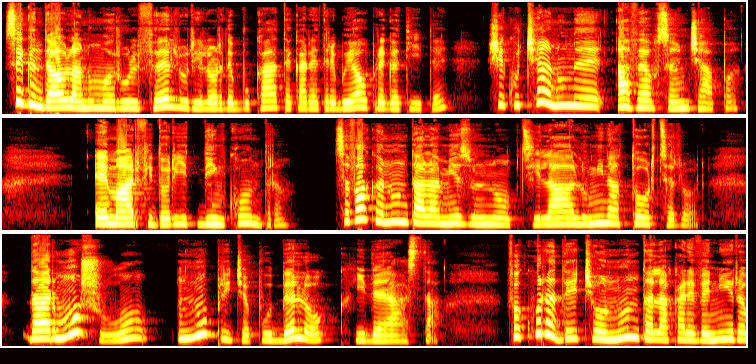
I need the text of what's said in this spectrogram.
Se gândeau la numărul felurilor de bucate care trebuiau pregătite și cu ce anume aveau să înceapă. Emma ar fi dorit, din contră, să facă nunta la miezul nopții, la lumina torțelor, dar moșul nu priceput deloc ideea asta. Făcură deci o nuntă la care veniră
